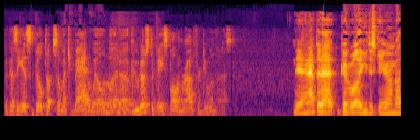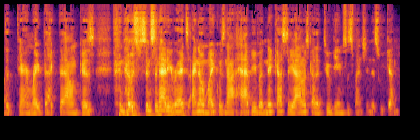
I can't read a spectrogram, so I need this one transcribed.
because he has built up so much bad will. But uh, kudos to baseball and Rob for doing this. Yeah, and after that goodwill that you just gave him, I'm about to tear him right back down because those Cincinnati Reds. I know Mike was not happy, but Nick Castellanos got a two game suspension this weekend.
